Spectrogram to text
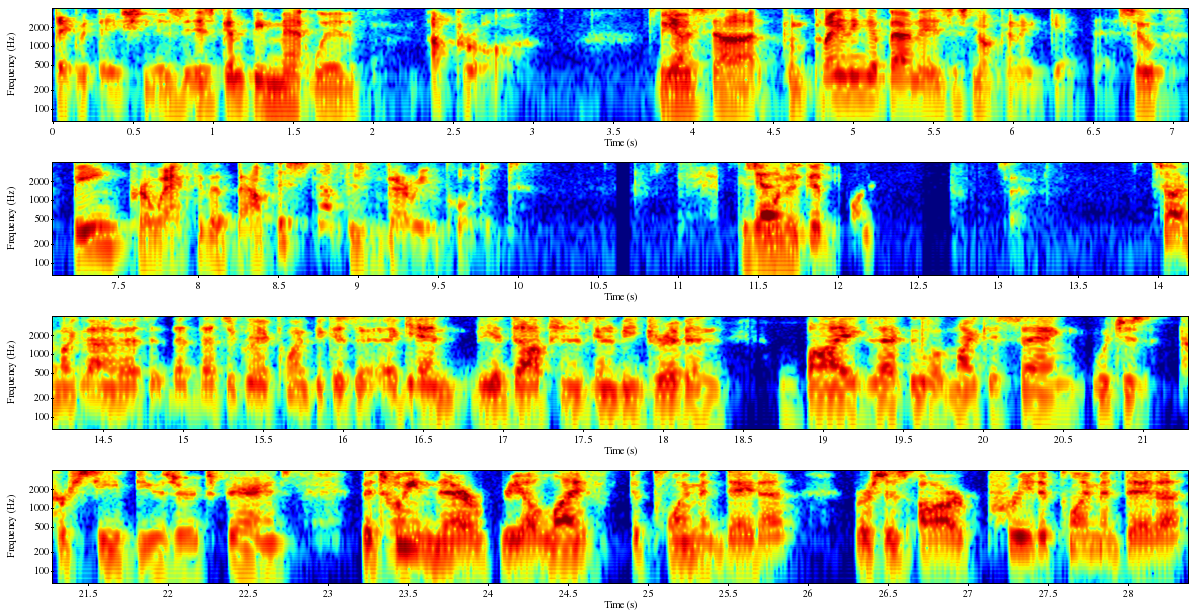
degradation is is going to be met with uproar you're Yeah. going to start complaining about it it's just not going to get there so being proactive about this stuff is very important because Yeah, you that's want a good point. Sorry. Sorry, Mike. No, that's that, that's a great point because uh, again, the adoption is going to be driven by exactly what Mike is saying, which is perceived user experience. Between their real life deployment data versus our pre-deployment data,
